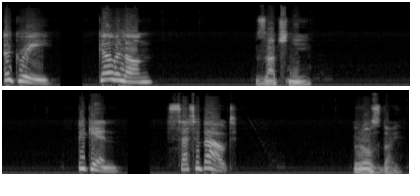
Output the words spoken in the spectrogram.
Agree. Go along. Zacznij. Begin. Set about. Rozdaj.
